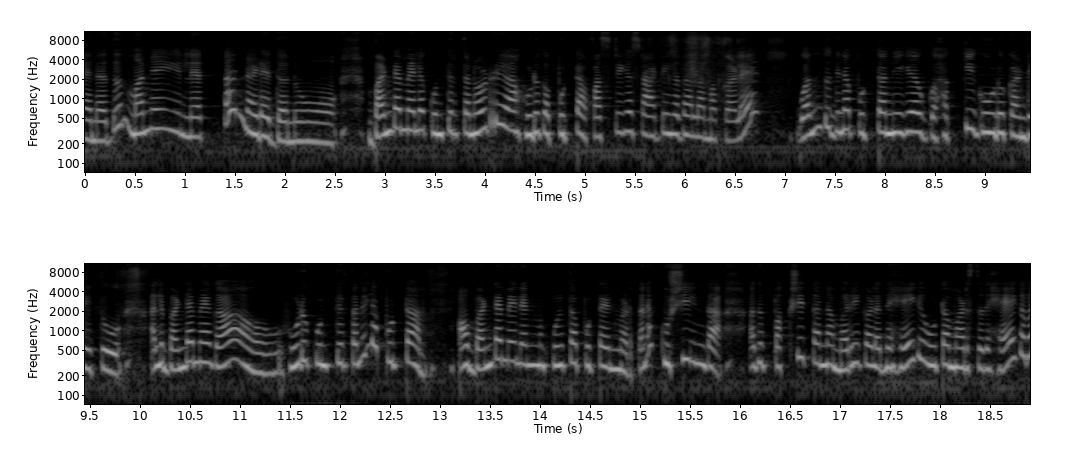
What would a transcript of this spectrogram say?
ನೆನೆದು ಮನೆಯಲ್ಲೆತ್ತ ನಡೆದನು. ಬಂಡೆ ಮೇಲೆ ಕುಂತಿರ್ತ ನೋಡ್ರಿ ಆ ಹುಡುಗ ಪುಟ್ಟ. ಫಸ್ಟಿಗೆ ಸ್ಟಾರ್ಟಿಂಗ್ ಅದಲ್ಲ ಮಕ್ಕಳೇ. ಒಂದು ದಿನ ಪುಟ್ಟನಿಗೆ ಹಕ್ಕಿ ಗೂಡು ಕಂಡಿತು ಅಲ್ಲಿ ಬಂಡೆ ಮ್ಯಾಗ ಹುಡುಗ ಕುಂತಿರ್ತಾನಿಲ್ಲ ಪುಟ್ಟ. ಆ ಬಂಡೆ ಮೇಲೆ ಏನು ಕುಳಿತ ಪುಟ್ಟ ಏನು ಮಾಡ್ತಾನೆ? ಖುಷಿಯಿಂದ ಅದು ಪಕ್ಷಿ ತನ್ನ ಮರಿಗಳನ್ನು ಹೇಗೆ ಊಟ ಮಾಡಿಸ್ತದೆ, ಹೇಗೆ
